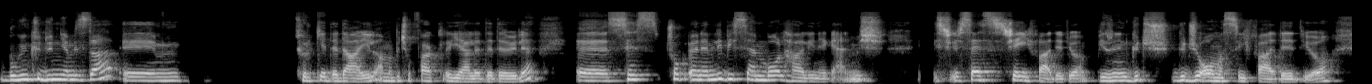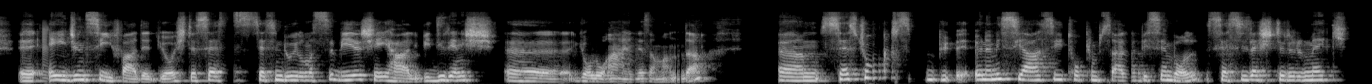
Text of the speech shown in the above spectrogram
bugünkü dünyamızda e, Türkiye'de dahil ama birçok farklı yerlerde de öyle. E, ses çok önemli bir sembol haline gelmiş. Ses şey ifade ediyor. Birinin güç gücü olması ifade ediyor. E, agency ifade ediyor. İşte ses sesin duyulması bir şey hali, bir direniş e, yolu aynı zamanda. E, ses çok önemli siyasi, toplumsal bir sembol. Sessizleştirilmek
